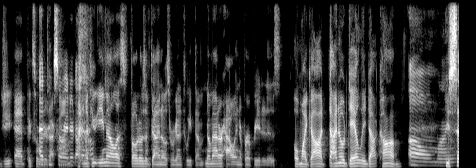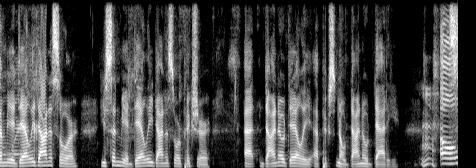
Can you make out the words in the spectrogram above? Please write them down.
G- at pixelraider.com. pixelraider.com. And if you email us photos of dinos, we're going to tweet them, no matter how inappropriate it is. Oh my god, dinodaily.com. Oh my. You send me a daily dinosaur. You send me a daily dinosaur picture at Dino Daily at Pix no Dino Daddy. Oh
